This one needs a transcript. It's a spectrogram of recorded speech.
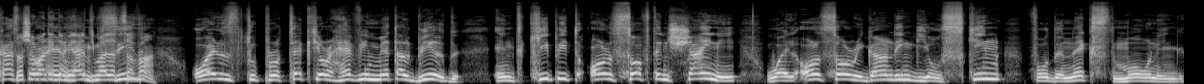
castor לא שמעתי את המילה, seed, הצבא. Oils to protect your heavy metal beard and keep it all soft and shiny while also regarding your skin for the next morning.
